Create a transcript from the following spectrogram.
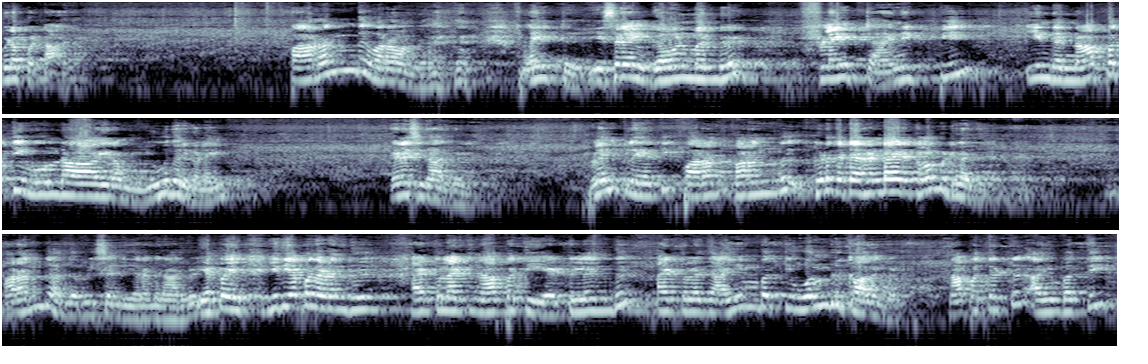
விடப்பட்டார்கள். பறந்து வரவங்க ஃப்ளைட்டு இஸ்ரேல் கவர்மெண்ட்டு ஃப்ளைட் அனுப்பி இந்த நாற்பத்தி மூன்றாயிரம் யூதர்களை என்ன செய்தார்கள்? ஃப்ளைட்டில் ஏற்றி பற பறந்து கிட்டத்தட்ட ரெண்டாயிரம் கிலோமீட்டர் அது பறந்து அந்த போய் இறங்கினார்கள். எப்போ இது எப்போ நடந்தது? ஆயிரத்தி தொள்ளாயிரத்தி நாற்பத்தி எட்டுலேருந்து ஆயிரத்தி தொள்ளாயிரத்தி ஐம்பத்தி ஒன்று காலங்கள். நாற்பத்தெட்டு ஐம்பத்தி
